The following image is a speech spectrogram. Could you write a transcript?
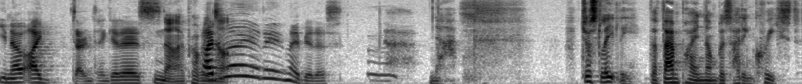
you know, I don't think it is. No, probably I not. don't know. Maybe it is. Nah. Just lately, the vampire numbers had increased,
